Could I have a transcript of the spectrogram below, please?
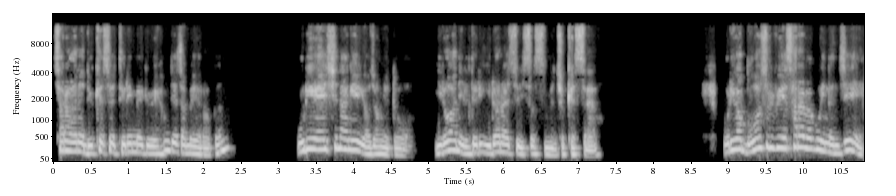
사랑하는 뉴캐슬 드림의 교회 형제자매 여러분, 우리의 신앙의 여정에도 이러한 일들이 일어날 수 있었으면 좋겠어요. 우리가 무엇을 위해 살아가고 있는지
